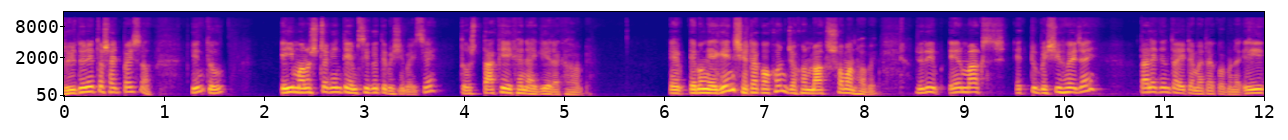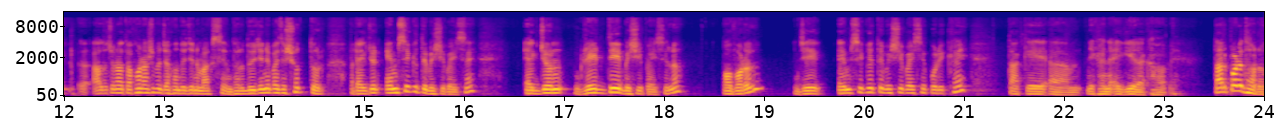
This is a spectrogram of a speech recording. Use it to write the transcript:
দুইজনেই তো ষাট পাইছো, কিন্তু এই মানুষটা কিন্তু এমসিকিউতে বেশি পাইছে, তো তাকে এখানে এগিয়ে রাখা হবে। এবং এগেইন সেটা কখন? যখন মার্কস সমান হবে। যদি এর মার্কস একটু বেশি হয়ে যায়, তাহলে কিন্তু এটা ম্যাটার করবে না। এই আলোচনা তখন আসবে যখন দুজনের মার্কস সেম ধরো দুজনে পাইছে সত্তর বাট একজন এমসিকিউতে বেশি পাইছে, একজন গ্রেড দিয়ে বেশি পাইছিল ওভারঅল যে এমসিকিউতে বেশি পাইছে পরীক্ষায়, তাকে এখানে এগিয়ে রাখা হবে। তারপরে ধরো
